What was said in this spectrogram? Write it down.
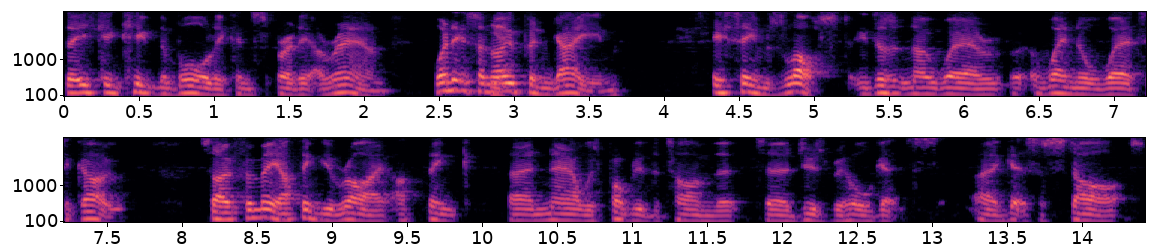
that he can keep the ball, he can spread it around. When it's an open game, he seems lost. He doesn't know where, when, or where to go. So for me, I think you're right. I think uh, now is probably the time that uh, Dewsbury Hall gets uh, gets a start,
